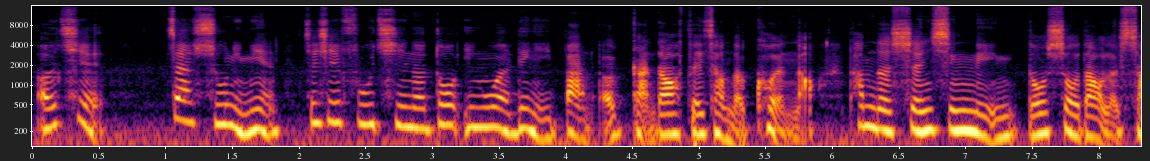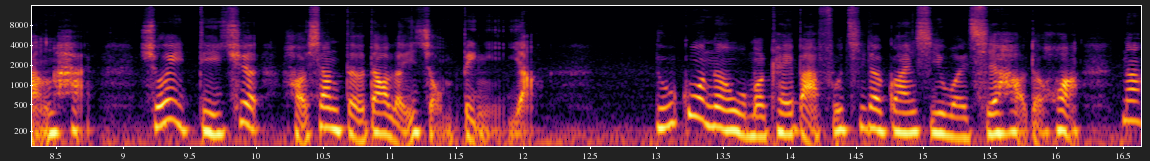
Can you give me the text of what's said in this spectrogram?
而且在书里面，这些夫妻呢，都因为另一半而感到非常的困扰，他们的身心灵都受到了伤害。所以，的确好像得到了一种病一样。如果呢，我们可以把夫妻的关系维持好的话，那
